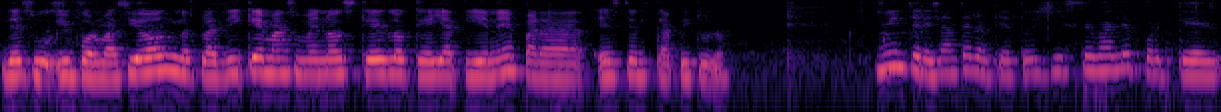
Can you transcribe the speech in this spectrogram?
de su información, nos platique más o menos qué es lo que ella tiene para este capítulo. Muy interesante lo que tú dijiste, ¿vale? Porque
